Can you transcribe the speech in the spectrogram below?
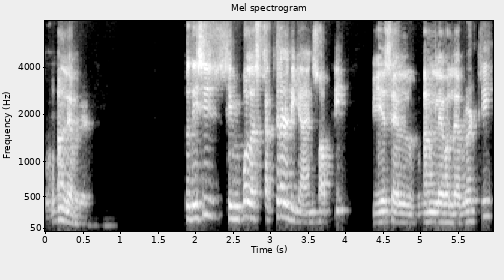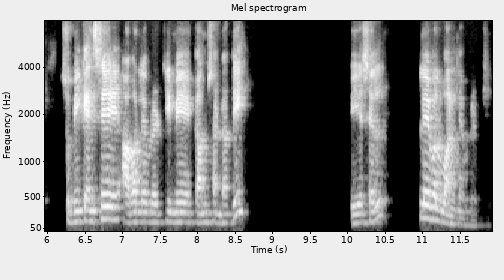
1 laboratory. So this is simple structural designs of the BSL 1 level laboratory. So we can say our laboratory may comes under the BSL level 1 laboratory.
